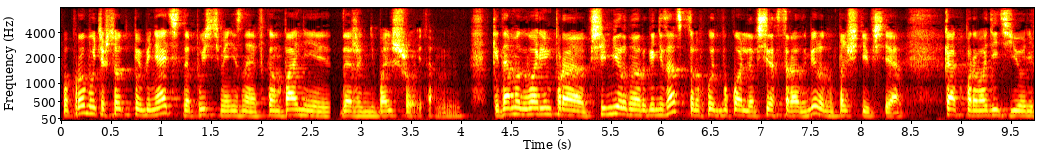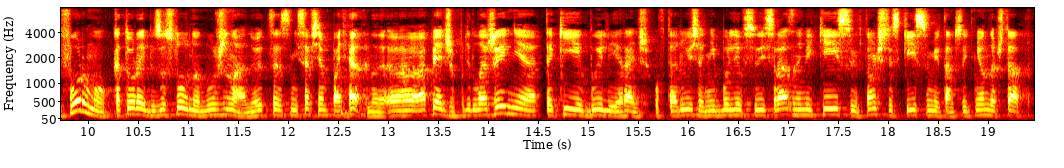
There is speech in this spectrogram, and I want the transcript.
Попробуйте что-то поменять, допустим, я не знаю, в компании даже небольшой. Там. Когда мы говорим про всемирную организацию, которая входит буквально все страны мира, ну почти все, как проводить ее реформу, которая, безусловно, нужна, но это не совсем понятно. Э, опять же, предложения такие были и раньше, повторюсь, они были в связи с разными кейсами, в том числе с кейсами там, Соединенных Штатов.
